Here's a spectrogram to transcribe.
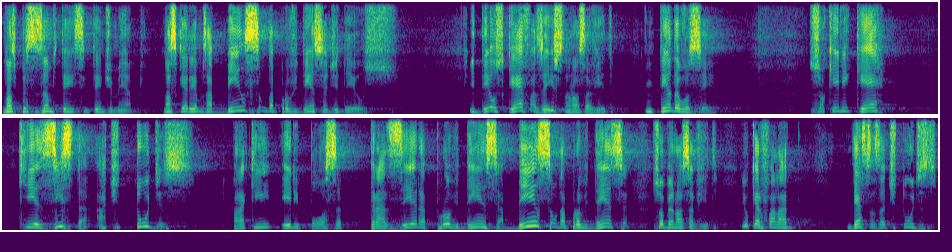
Nós precisamos ter esse entendimento. Nós queremos a bênção da providência de Deus. E Deus quer fazer isso na nossa vida. Entenda você. Só que Ele quer que exista atitudes para que ele possa trazer a providência, a bênção da providência sobre a nossa vida. Eu quero falar dessas atitudes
